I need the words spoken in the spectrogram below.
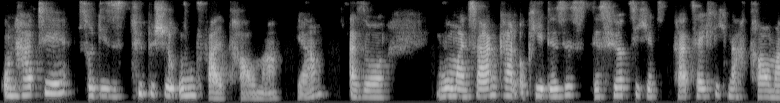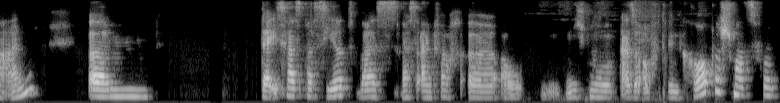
und hatte so dieses typische Unfalltrauma, ja, also wo man sagen kann, okay, das ist, das hört sich jetzt tatsächlich nach Trauma an. Ähm, da ist was passiert, was, was einfach äh, auch nicht nur, also auf den Körper schmerzvoll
